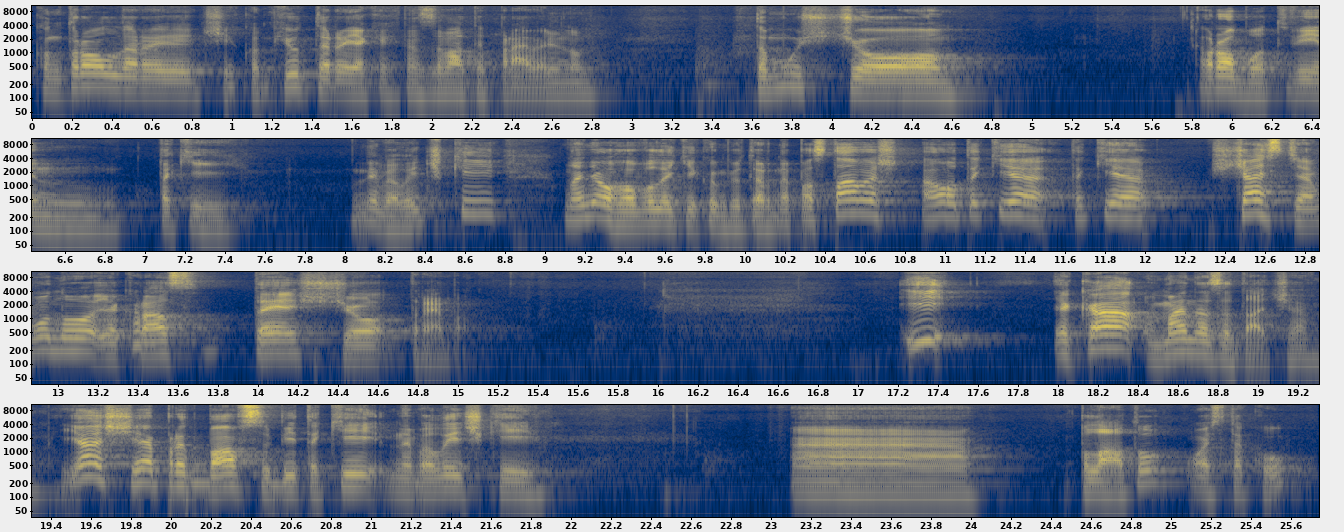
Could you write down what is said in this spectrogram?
контролери чи комп'ютери, як їх називати правильно. Тому що робот він такий невеличкий, на нього великий комп'ютер не поставиш, а отаке таке щастя, воно якраз те, що треба. І яка в мене задача? Я ще придбав собі такий невеличкий е- плату, ось таку.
